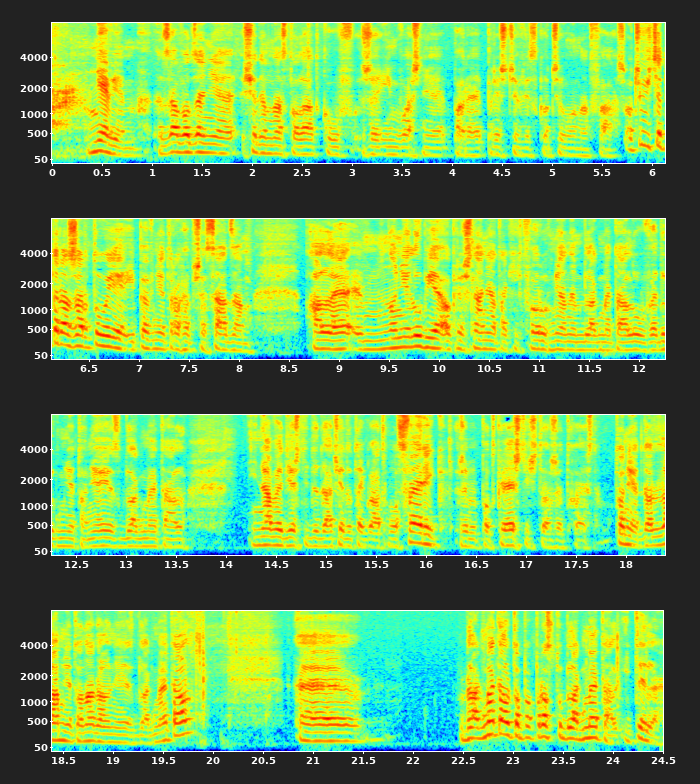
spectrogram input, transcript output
nie wiem, zawodzenie 17-latków, że im właśnie parę pryszczy wyskoczyło na twarz. Oczywiście teraz żartuję i pewnie trochę przesadzam, ale no nie lubię określania takich tworów mianem black metalu. Według mnie to nie jest black metal. I nawet jeśli dodacie do tego atmosferik, żeby podkreślić to, że to jest, to nie, dla mnie to nadal nie jest black metal. E, black metal to po prostu black metal i tyle.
